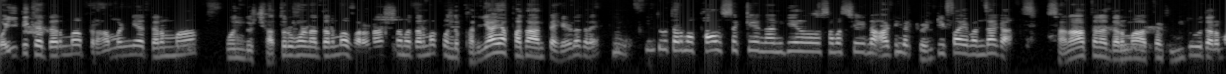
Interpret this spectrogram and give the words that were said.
ವೈದಿಕ ಧರ್ಮ ಬ್ರಾಹ್ಮಣ್ಯ ಧರ್ಮ ಒಂದು ಚತುರ್ವರ್ಣ ಧರ್ಮ ವರ್ಣಾಶ್ರಮ ಧರ್ಮಕ್ಕೆ ಒಂದು ಪರ್ಯಾಯ ಪದ ಅಂತ ಹೇಳಿದ್ರೆ ಹಿಂದೂ ಧರ್ಮ ಪಾಲಿಸಕ್ಕೆ ನನ್ಗೇನು ಸಮಸ್ಯೆ ಇಲ್ಲ. ಆರ್ಟಿಕಲ್ ಟ್ವೆಂಟಿ ಫೈವ್ ಅಂದಾಗ ಸನಾತನ ಧರ್ಮ ಅಥವಾ ಹಿಂದೂ ಧರ್ಮ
